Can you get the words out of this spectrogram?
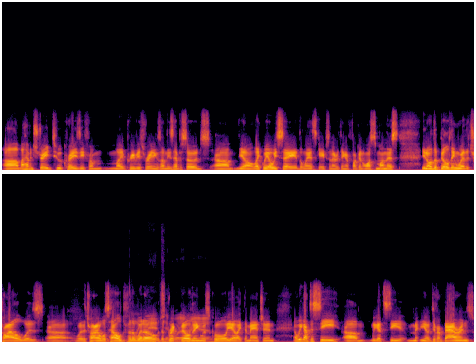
Um, I haven't strayed too crazy from my previous ratings on these episodes. Um, you know, like we always say, the landscapes and everything are fucking awesome on this. You know, the building where the trial was, uh, where the trial was held for the Like widow, the brick whatever, building was cool. Yeah, like the mansion, and we got to see, um, we got to see, you know, different barons.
